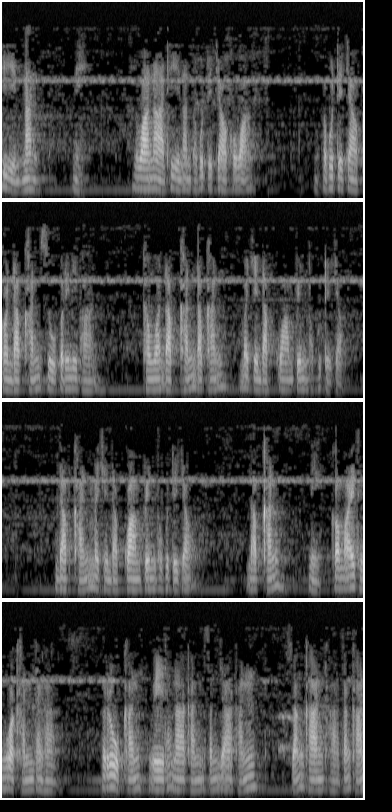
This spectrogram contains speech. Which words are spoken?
ที่นั่นนี่ ว่าหน้าที่นั้นพระพุทธเจ้าก็ว่างพระพุทธเจ้าก็ดับขันสู่ปรินิพานคำว่าดับขันดับขันไม่ใช่ดับความเป็นพระพุทธเจ้า ดับขันไม่ใช่ดับความเป็นพระพุทธเจ้า ดับขันนี่ก็หมายถึงว่าขันทั้งห้ารูปขัน เวทนาขัน สัญญาขัน สังขารขาสังขาร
